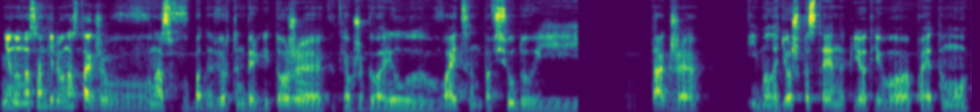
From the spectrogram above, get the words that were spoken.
Не, ну на самом деле у нас также, у нас в Баден-Вюртемберге тоже, как я уже говорил, Вайцен повсюду, и также и молодежь постоянно пьет его, поэтому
